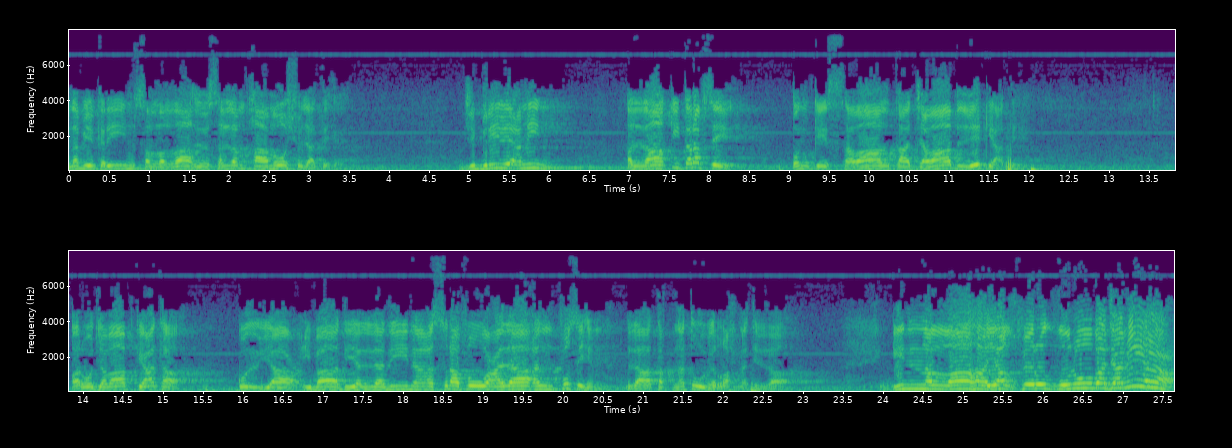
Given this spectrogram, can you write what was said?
نبی کریم صلی اللہ علیہ وسلم خاموش ہو جاتے ہیں۔ جبریل امین اللہ کی طرف سے ان کے سوال کا جواب لے کے آتے ہیں۔ اور وہ جواب کیا تھا؟ کل یا عبادی الذین اسرفوا على انفسهم لا تقنطوا من رحمت اللہ ان اللہ یغفر الذنوب جميعا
